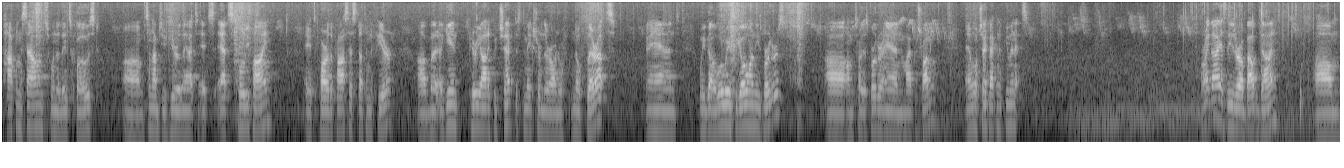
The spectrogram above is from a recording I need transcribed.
popping sounds when the lid's closed. Um, sometimes you hear that. It's That's totally fine. It's part of the process, nothing to fear. Uh, but again, periodically check just to make sure there are no, no flare-ups and we've got a little ways to go on these burgers. Uh, I'm sorry, this burger and my pastrami, and we'll check back in a few minutes. Alright guys, these are about done. Um,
